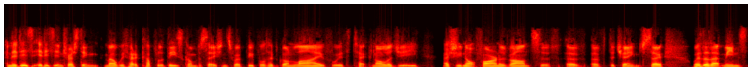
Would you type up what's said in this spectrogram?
And it is it is interesting, Mel. We've had a couple of these conversations where people had gone live with technology actually not far in advance of of, of the change. So whether that means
